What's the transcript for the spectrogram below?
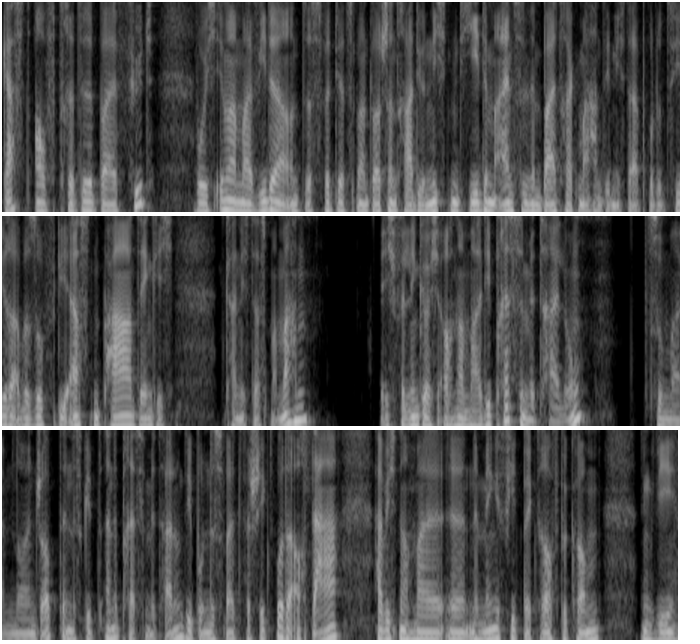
Gastauftritte bei FÜD, wo ich immer mal wieder, und das wird jetzt beim Deutschlandradio nicht mit jedem einzelnen Beitrag machen, den ich da produziere, aber so für die ersten paar Jahr, denke ich, kann ich das mal machen. Ich verlinke euch auch nochmal die Pressemitteilung zu meinem neuen Job, denn es gibt eine Pressemitteilung, die bundesweit verschickt wurde. Auch da habe ich nochmal äh, eine Menge Feedback drauf bekommen. Irgendwie,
